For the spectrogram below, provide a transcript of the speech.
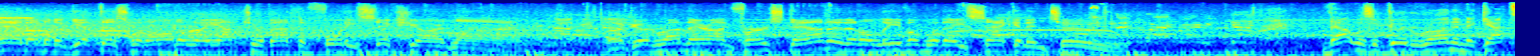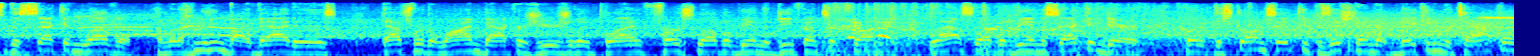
And able to get this one all the way up to about the 46-yard line. A good run there on first down, and it'll leave them with a second and two. That was a good run, and it got to the second level. And what I mean by that is that's where the linebackers usually play. First level being the defensive front, last level being the secondary. But the strong safety position ended up making the tackle,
